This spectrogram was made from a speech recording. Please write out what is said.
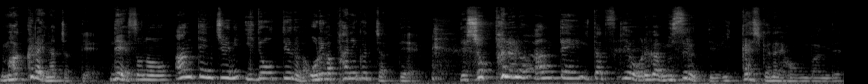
真っ暗になっちゃってでその暗転中に移動っていうのが俺がパニクっちゃってで初っ端の暗転板付きを俺がミスるっていう1回しかない本番で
